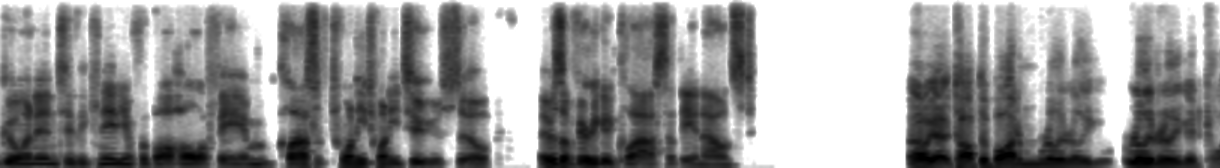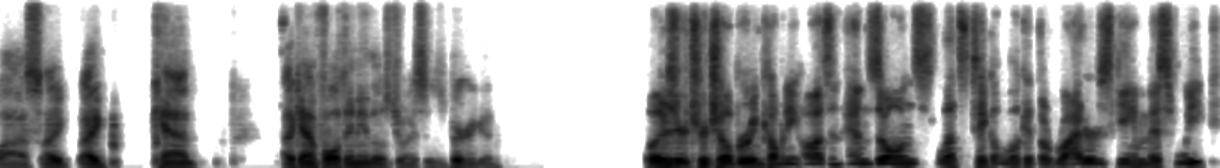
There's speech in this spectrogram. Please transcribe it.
going into the Canadian Football Hall of Fame class of 2022. So it was a very good class that they announced. oh yeah, top to bottom, really, really, really, really good class. I I can't I can't fault any of those choices. Very good. Well, there's your Churchill Brewing Company odds and end zones. Let's take a look at the Riders game this week.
